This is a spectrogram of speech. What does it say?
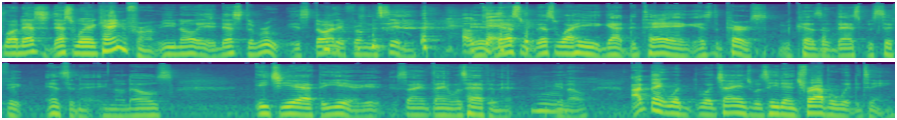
Well, that's that's where it came from. You know, it, that's the root. It started from the city. Okay. It- that's that's why he got the tag as the curse because of that specific incident. You know, those each year after year, it, same thing was happening. Hmm. You know, I think what what changed was he didn't travel with the team.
